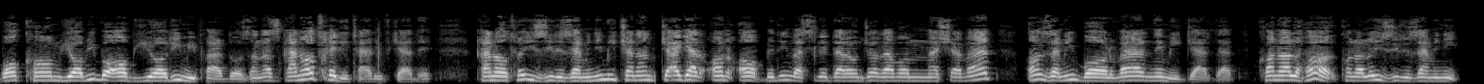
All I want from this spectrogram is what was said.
با کامیابی به آبیاری می‌پردازن. از قنات خیلی تعریف کرده. قنات های زیر زمینی می‌کنند که اگر آن آب بدین وسیله در آنجا روان نشود آن زمین بارور نمیگردد. کانال ها کانال های زیر زمینی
